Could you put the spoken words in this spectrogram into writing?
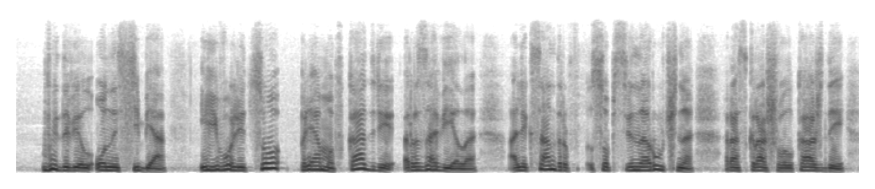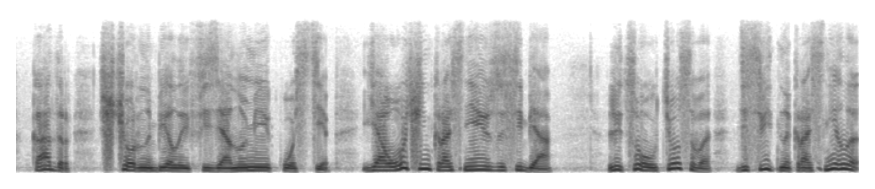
— выдавил он из себя, и его лицо прямо в кадре розовело. Александров собственноручно раскрашивал каждый кадр с черно-белой физиономией Кости. «Я очень краснею за себя». Лицо Утесова действительно краснело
